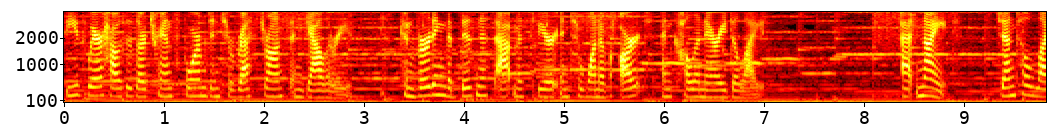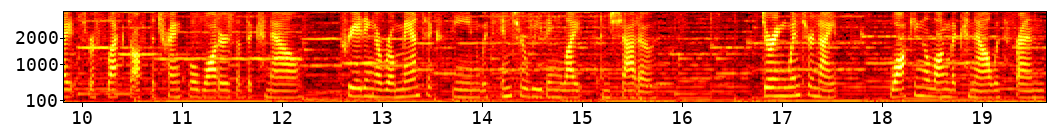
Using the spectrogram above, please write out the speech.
these warehouses are transformed into restaurants and galleries, converting the business atmosphere into one of art and culinary delight. At night, gentle lights reflect off the tranquil waters of the canal, creating a romantic scene with interweaving lights and shadows. During winter nights, Walking along the canal with friends,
